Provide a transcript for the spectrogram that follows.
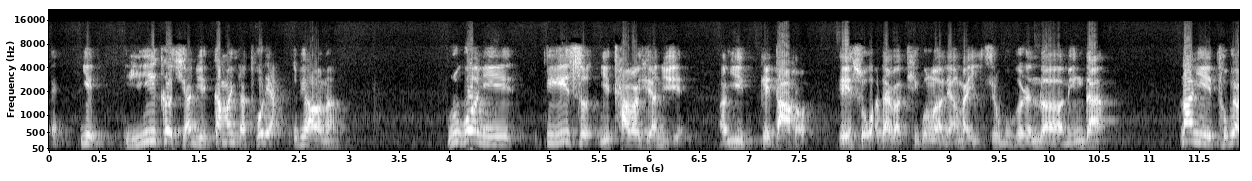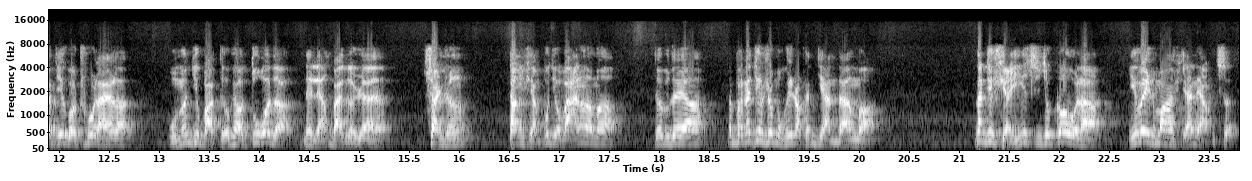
哎，你一个选举干嘛你要投两次票呢？如果你第一次你插个选举啊，你给大伙给所有代表提供了两百一十五个人的名单，那你投票结果出来了，我们就把得票多的那两百个人算成当选，不就完了吗？对不对呀？那本来就这么回事，很简单嘛。那就选一次就够了，你为什么还选两次？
